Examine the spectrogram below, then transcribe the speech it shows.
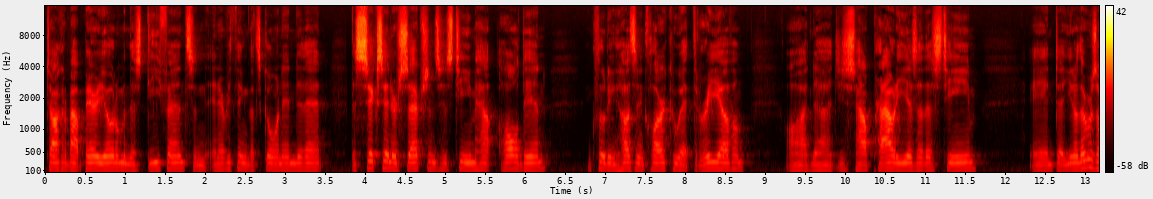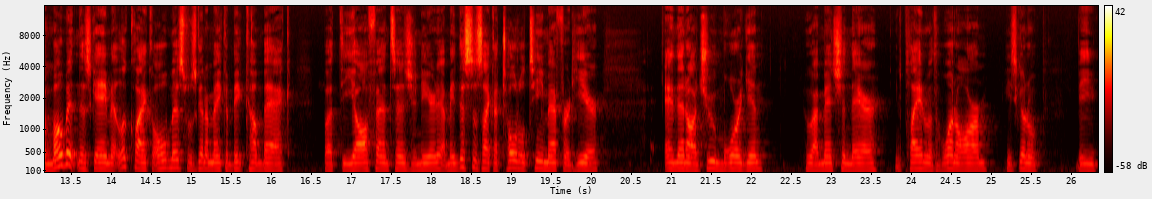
talking about Barry Odom and this defense and, and everything that's going into that. The six interceptions his team ha- hauled in, including Hudson Clark, who had three of them. On uh, just how proud he is of this team. And, uh, you know, there was a moment in this game, it looked like Ole Miss was going to make a big comeback, but the offense engineered it. I mean, this is like a total team effort here. And then on Drew Morgan, who I mentioned there, he's playing with one arm. He's going to be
